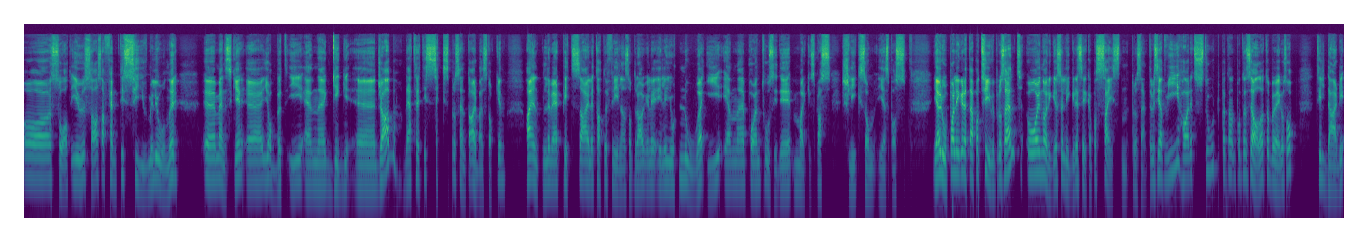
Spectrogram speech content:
og så at i USA så har 57 millioner eh, mennesker eh, jobbet i en gig-job. det er 36% av arbeidsstokken har enten levert pizza eller tatt et frilansoppdrag eller, eller, gjort noe en, på en tosidig markedsplass, slik som YesPos. I Europa ligger dette på 20% og i Norge så ligger det ca. på 16% Det vil si at vi har et stort potensial til å bevege oss opp til der de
